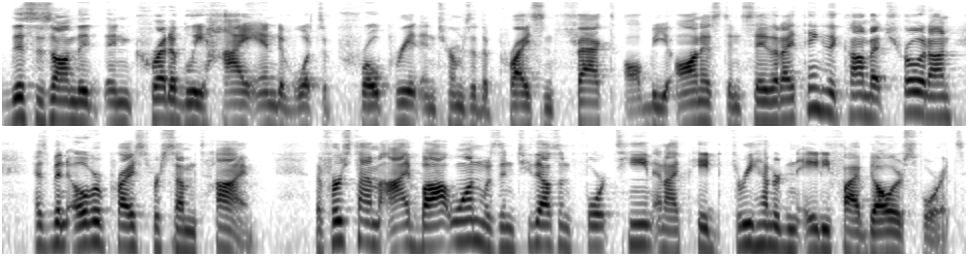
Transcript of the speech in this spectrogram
this is on the incredibly high end of what's appropriate in terms of the price. In fact, I'll be honest and say that I think the Combat Troodon has been overpriced for some time. The first time I bought one was in 2014 and I paid $385 for it.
